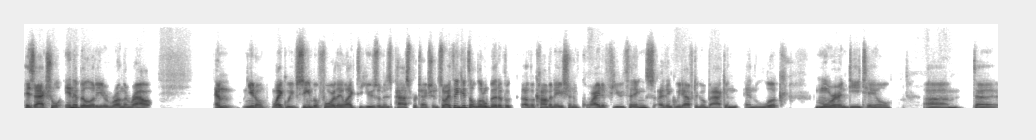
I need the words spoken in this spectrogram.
his actual inability to run the route. And you know, like we've seen before, they like to use them as pass protection. So I think it's a little bit of a of a combination of quite a few things. I think we'd have to go back and and look more in detail um, to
